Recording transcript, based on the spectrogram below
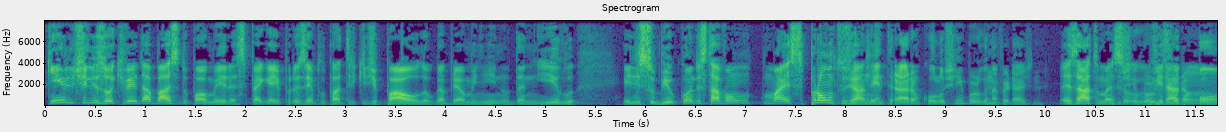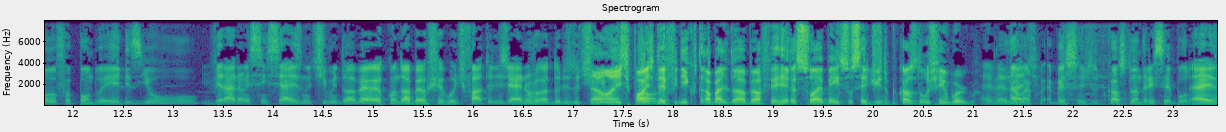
Quem ele utilizou que veio da base do Palmeiras? Pega aí, por exemplo, o Patrick de Paula, o Gabriel Menino, o Danilo ele subiu quando estavam mais prontos já, né? Que entraram com o Luxemburgo, na verdade, né? Exato, mas o viraram... Foi pondo, foi pondo, eles e o... Viraram essenciais no time do Abel. Quando o Abel chegou, de fato, eles já eram jogadores do time Então a gente pode né? definir que o trabalho do Abel Ferreira só é bem sucedido por causa do Luxemburgo. É verdade. Não, é, é bem sucedido por causa do André Cebola. É,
